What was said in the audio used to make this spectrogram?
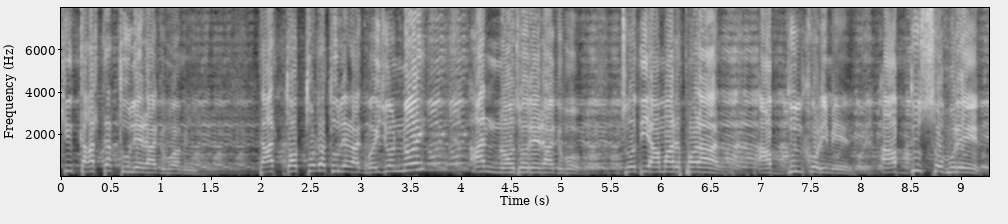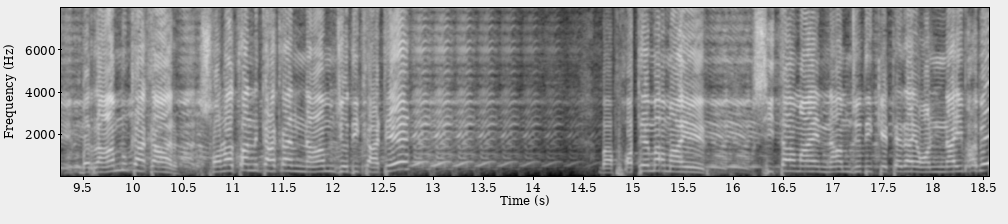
কিন্তু তারটা তুলে রাখব আমি। তার তথ্যটা তুলে রাখব, এই জন্যই আর নজরে রাখব। যদি আমার পাড়ার আব্দুল করিমের আব্দুল সবুরের বা রাম কাকার, সনাতন কাকার নাম যদি কাটে বা ফতেমা মায়ের, সীতা মায়ের নাম যদি কেটে দেয় অন্যায়ভাবে,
